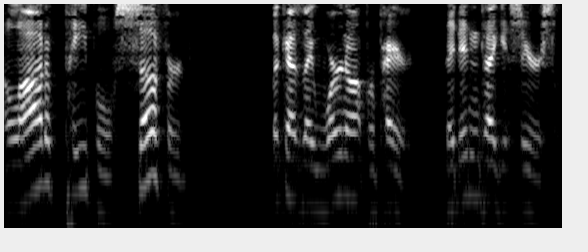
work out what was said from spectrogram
a lot of people suffered because they were not prepared. They didn't take it seriously.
